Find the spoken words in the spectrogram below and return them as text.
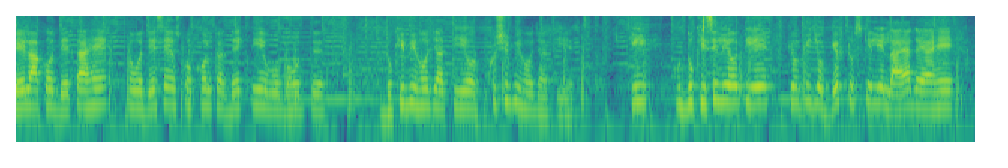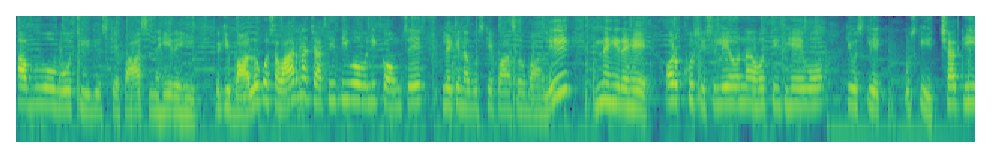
डेला को देता है तो वो जैसे उसको खोल कर देखती है, वो बहुत दुखी भी हो जाती है और खुश भी हो जाती है। कि दुख इसीलिए होती है क्योंकि जो गिफ्ट उसके लिए लाया गया है, अब वो वो चीज़ उसके पास नहीं रही। क्योंकि बालों को संवारना चाहती थी वो उन्हीं कौम से, लेकिन अब उसके पास वो बाल ही नहीं रहे। और खुश इसलिए होना होती थी वो कि उसकी उसकी इच्छा थी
